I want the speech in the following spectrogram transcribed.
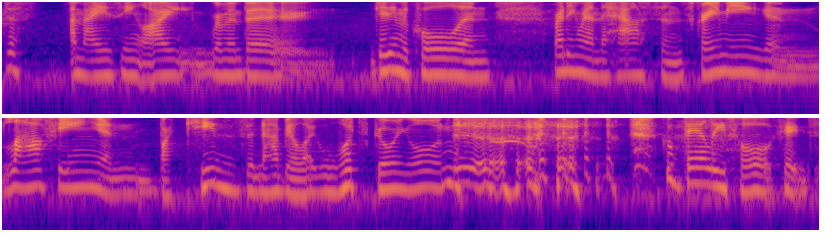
Just amazing. I remember getting the call and running around the house and screaming and laughing, and my kids and hubby are like, "What's going on?" Could barely talk. It's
